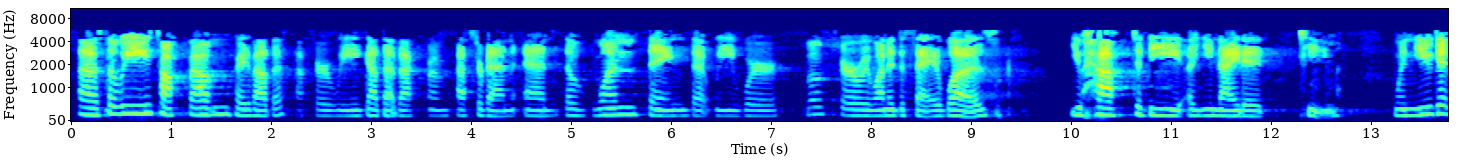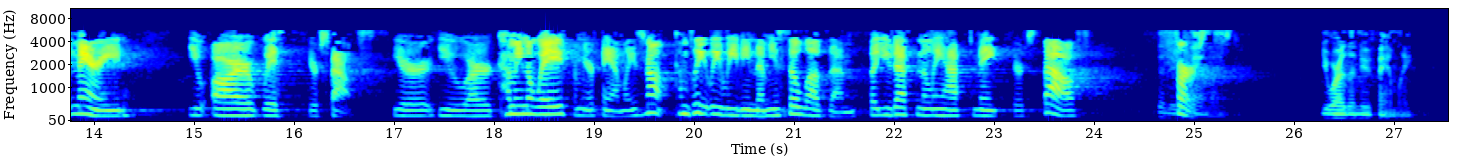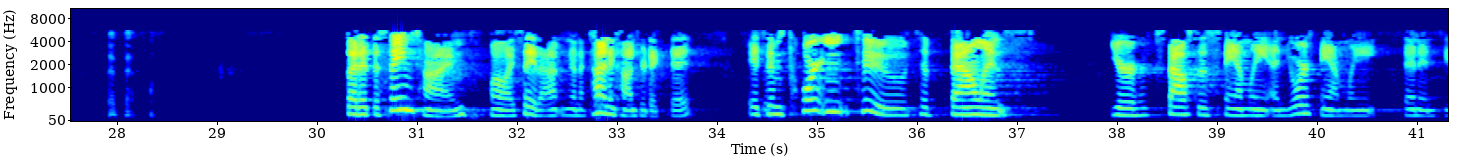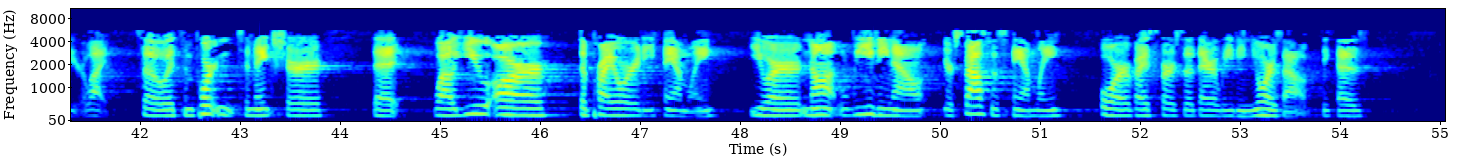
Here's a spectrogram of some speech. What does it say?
Uh, so, we talked about and prayed about this after we got that back from Pastor Ben. And the one thing that we were most sure we wanted to say was you have to be a united team. When you get married, you are with your spouse. You're, you are coming away from your family. It's not completely leaving them. You still love them, but you definitely have to make your spouse first. Family. You are the new family at that point. But at the same time, while I say that, I'm going to kind of contradict it. It's important too to balance your spouse's family and your family then into your life. So it's important to make sure that while you are the priority family, you are not leaving out your spouse's family or vice versa, they're leaving yours out because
